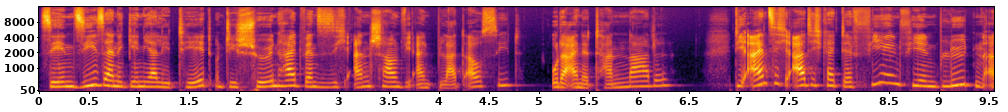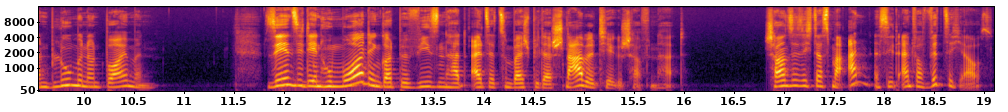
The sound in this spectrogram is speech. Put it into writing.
Sehen Sie seine Genialität und die Schönheit, wenn Sie sich anschauen, wie ein Blatt aussieht? Oder eine Tannennadel? Die Einzigartigkeit der vielen, vielen Blüten an Blumen und Bäumen? Sehen Sie den Humor, den Gott bewiesen hat, als er zum Beispiel das Schnabeltier geschaffen hat? Schauen Sie sich das mal an, es sieht einfach witzig aus.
